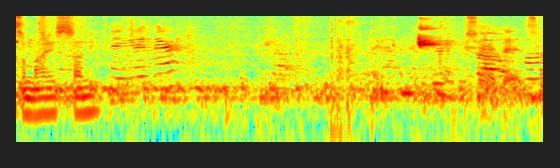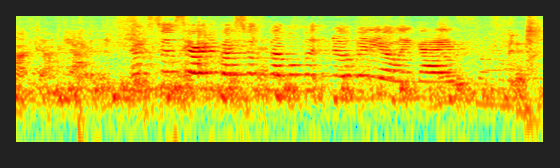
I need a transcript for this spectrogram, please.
Some ice, honey? Hanging in there? Make sure that it's not down here. I'm so sorry to bust your bubble, but no videoing, guys. Okay.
